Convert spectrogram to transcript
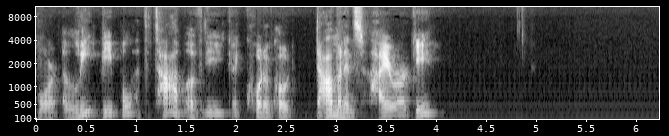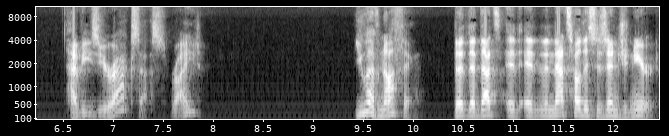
more elite people at the top of the quote unquote dominance hierarchy have easier access, right? You have nothing. That, that that's and, and that's how this is engineered.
